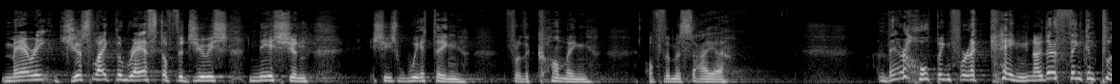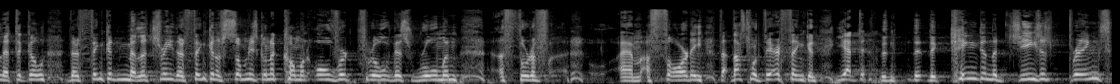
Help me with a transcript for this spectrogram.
Mary, just like the rest of the Jewish nation, she's waiting for the coming of the Messiah. They're hoping for a king. Now, they're thinking political, they're thinking military, they're thinking of somebody who's going to come and overthrow this Roman uh, sort of um, authority. That, that's what they're thinking. Yet the, the, the kingdom that Jesus brings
